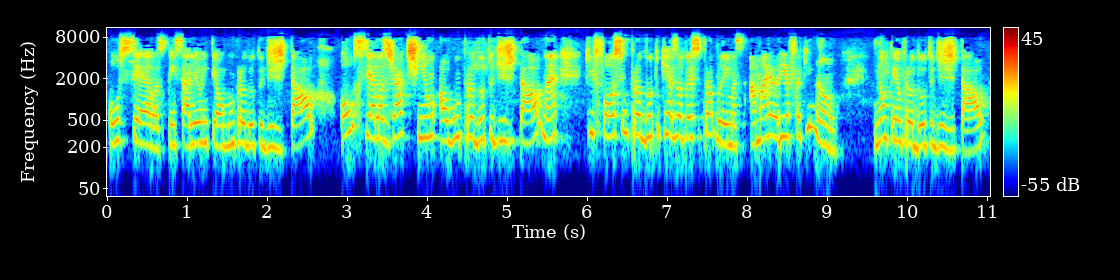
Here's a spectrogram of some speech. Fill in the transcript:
ou se elas pensariam em ter algum produto digital, ou se elas já tinham algum produto digital, né, que fosse um produto que resolvesse problemas. A maioria foi que não. Não tenho produto digital,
